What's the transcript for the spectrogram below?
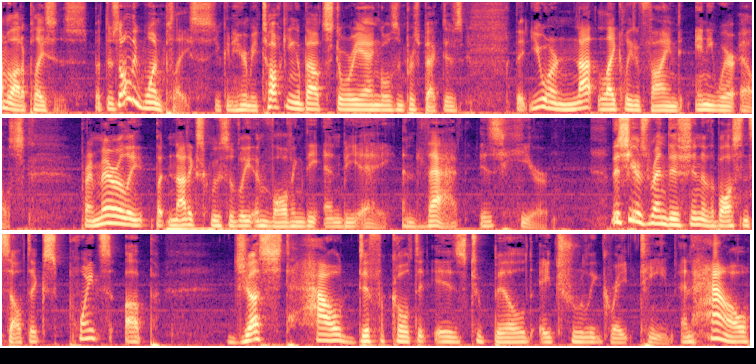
I'm a lot of places, but there's only one place you can hear me talking about story angles and perspectives that you are not likely to find anywhere else, primarily but not exclusively involving the NBA, and that is here. This year's rendition of the Boston Celtics points up just how difficult it is to build a truly great team, and how,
